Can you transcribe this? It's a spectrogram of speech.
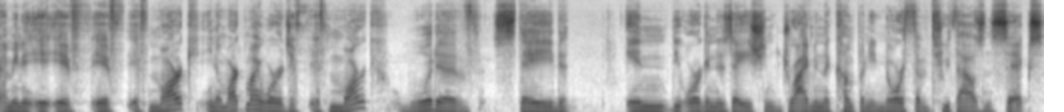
I mean, if if if Mark, you know, mark my words, if if Mark would have stayed in the organization, driving the company north of 2006,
